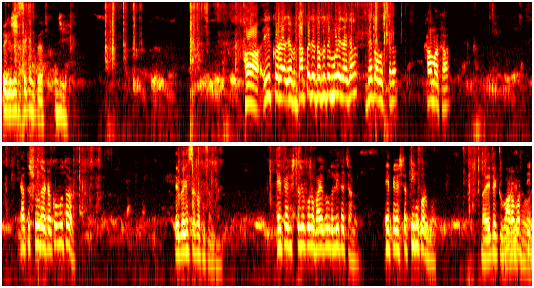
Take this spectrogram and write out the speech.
প্যাকেজের সেকেন্ড পেয়ার জি। হ্যাঁ এই করে দাপাতে দাপাতে মরে জায়গা দেখ অবস্থাটা। খামা খা। এত সুন্দর এটা কবুতর। এই প্যাকেজটা কত চান ভাই? এই প্যাকেজটা যদি কোনো ভাই বন্ধু নিতে চান এই প্যাকেজটা তিন করব না এটা একটু বরাবর তিন।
